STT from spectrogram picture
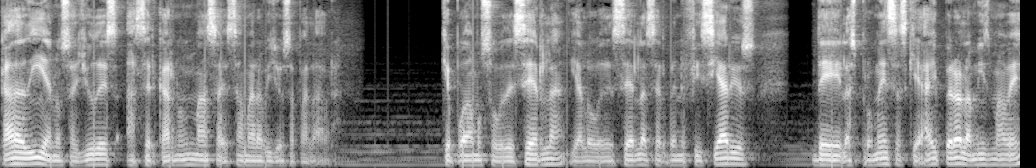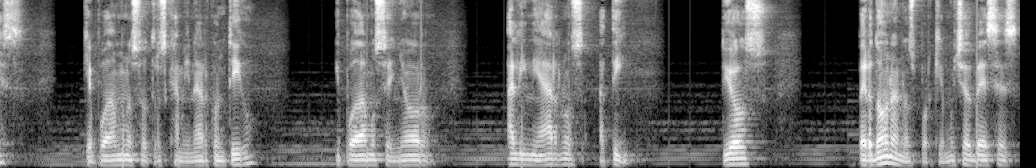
cada día nos ayudes a acercarnos más a esa maravillosa palabra. Que podamos obedecerla y al obedecerla ser beneficiarios de las promesas que hay, pero a la misma vez que podamos nosotros caminar contigo y podamos, Señor, alinearnos a ti. Dios, perdónanos porque muchas veces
